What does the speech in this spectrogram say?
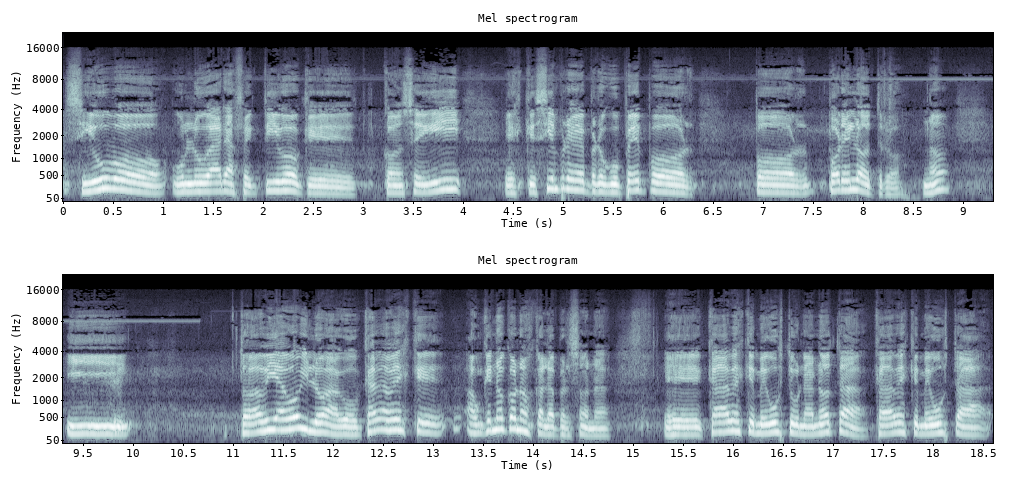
si hubo un lugar afectivo que conseguí, es que siempre me preocupé por, por, por el otro, ¿no? Y todavía hoy lo hago. Cada vez que, aunque no conozca a la persona, eh, cada vez que me gusta una nota, cada vez que me gusta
